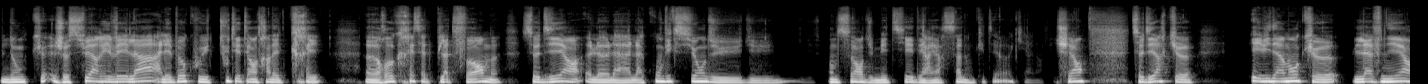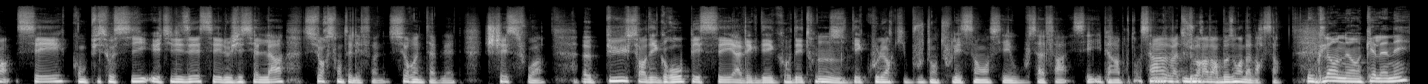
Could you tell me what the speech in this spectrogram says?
Donc, je suis arrivé là à l'époque où tout était en train d'être créé, euh, recréer cette plateforme, se dire la, conviction du, sponsor du métier derrière ça, donc qui euh, qui est Alain Fischer, se dire que évidemment que l'avenir, c'est qu'on puisse aussi utiliser ces logiciels-là sur son téléphone, sur une tablette, chez soi, euh, plus sur des gros PC avec des, des trucs, hmm. des couleurs qui bougent dans tous les sens et où ça c'est hyper important. Ça va toujours avoir besoin d'avoir ça. Donc là, on est en quelle année?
